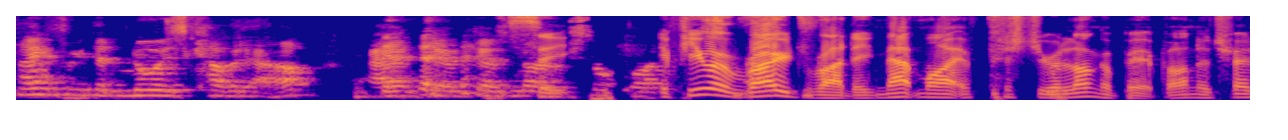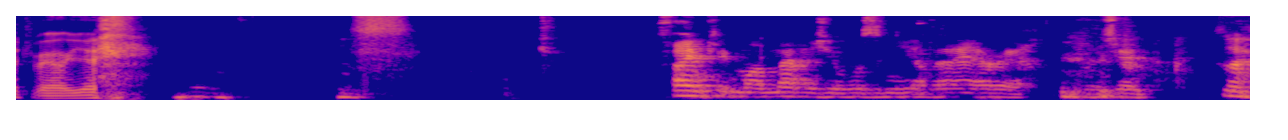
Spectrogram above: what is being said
Thankfully, the noise covered it up, and there, there was no See, sort If you were road running, that might have pushed you along a bit, but on a treadmill, you. Thankfully, my manager was in the other area of the gym. So,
